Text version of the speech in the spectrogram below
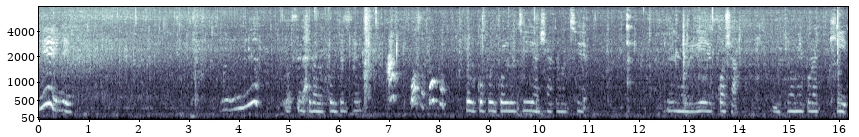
Ih, Ih. Tô ফুলকো ফুলকো লুচি আর সাথে হচ্ছে মুরগির কষা জমি পুরা ক্ষীর।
